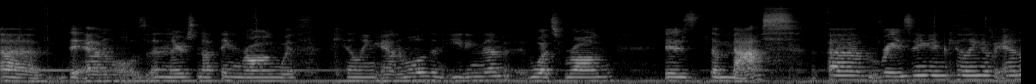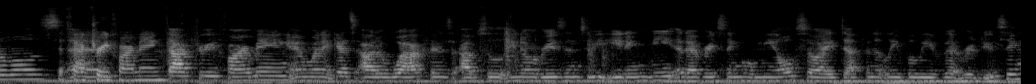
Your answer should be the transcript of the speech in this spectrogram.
um, the animals, and there's nothing wrong with killing animals and eating them. What's wrong is the mass um, raising and killing of animals. The factory farming. Factory farming, and when it gets out of whack, there's absolutely no reason to be eating meat at every single meal. So I definitely believe that reducing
